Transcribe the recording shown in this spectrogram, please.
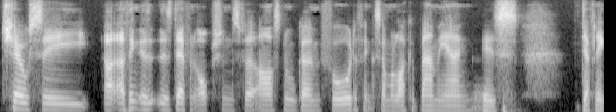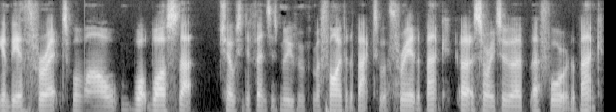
Chelsea. I think there's definite options for Arsenal going forward. I think someone like Aubameyang is definitely going to be a threat. While whilst that Chelsea defence is moving from a five at the back to a three at the back. Uh, sorry, to a, a, four at the back.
